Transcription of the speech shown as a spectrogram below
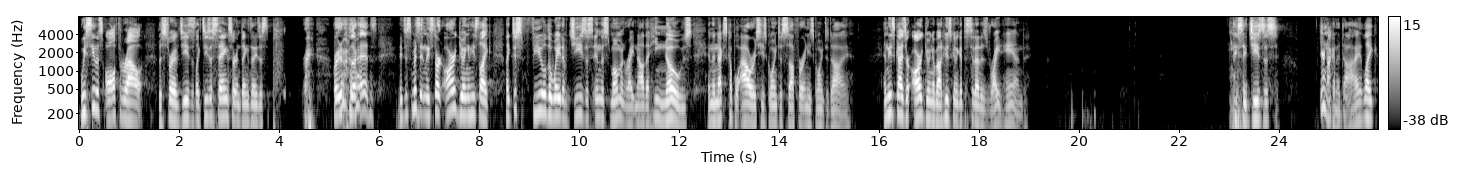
we see this all throughout the story of Jesus. Like Jesus saying certain things and they just right, over their heads. They just miss it and they start arguing and he's like like just feel the weight of Jesus in this moment right now that he knows in the next couple hours he's going to suffer and he's going to die. And these guys are arguing about who's going to get to sit at his right hand. They say, Jesus, you're not going to die. Like,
